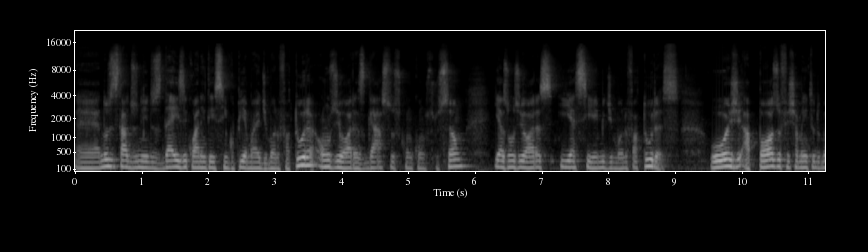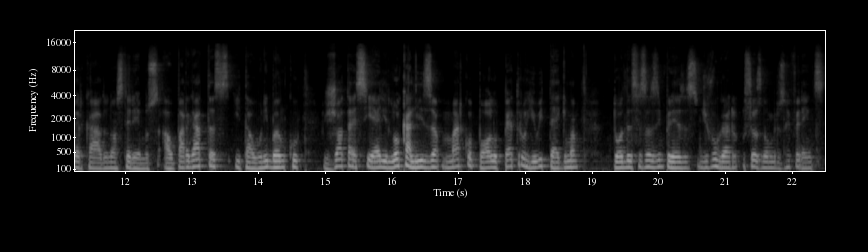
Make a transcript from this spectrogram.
É, nos Estados Unidos, 10h45 PMI de manufatura, 11 horas gastos com construção e às 11 horas ISM de manufaturas. Hoje, após o fechamento do mercado, nós teremos Alpargatas, Itaú Unibanco, JSL, Localiza, Marco Polo, PetroRio e Tegma, todas essas empresas divulgando os seus números referentes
